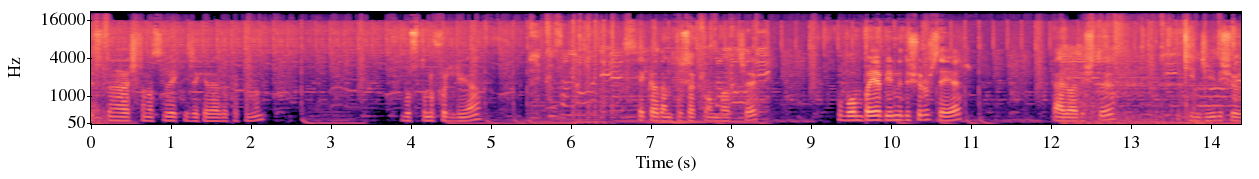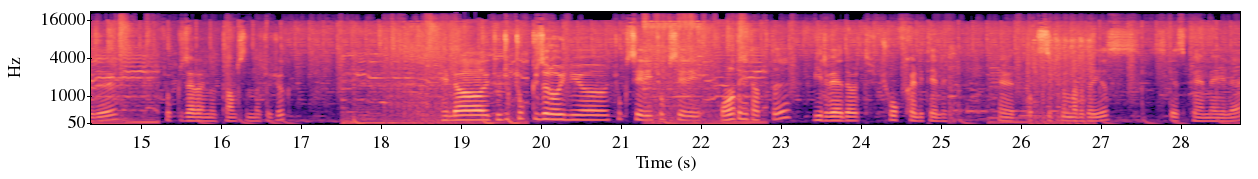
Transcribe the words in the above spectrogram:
üstün araştırmasını bekleyecek herhalde takımın. Boost'unu fullüyor. Tekrardan tuzak bomba atacak. Bu bombaya birini düşürürse eğer galiba düştü. İkinciyi düşürdü. Çok güzel oynadı Thompson'la çocuk. Helal. Çocuk çok güzel oynuyor. Çok seri, çok seri. Ona da hit attı. 1v4. Çok kaliteli. Evet, 32 numaradayız. Skes PM ile.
